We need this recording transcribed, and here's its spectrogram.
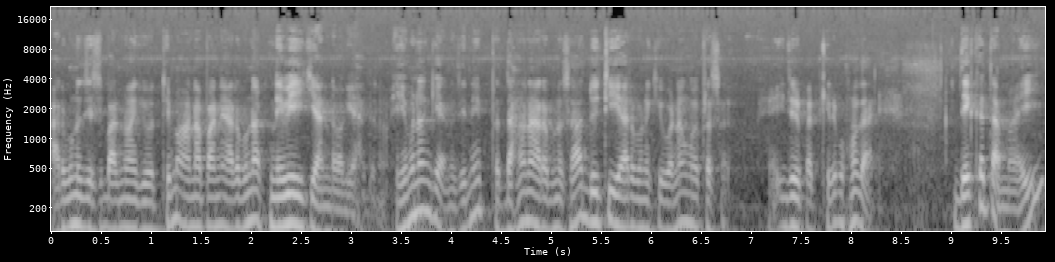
අරමුණ දෙස බලනවා කිව්වොත් එimhe ආනාපානේ අරමුණක් නෙවෙයි කියන වගේ හදනවා. එහෙමනම් කියන්නේ තියෙන්නේ ප්‍රධාන අරමුණ සහ ද්විතීයි අරමුණ කිව්වනම් ඔය ප්‍රස ඉදිරිපත් කිරීම හොඳයි. දෙක තමයි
